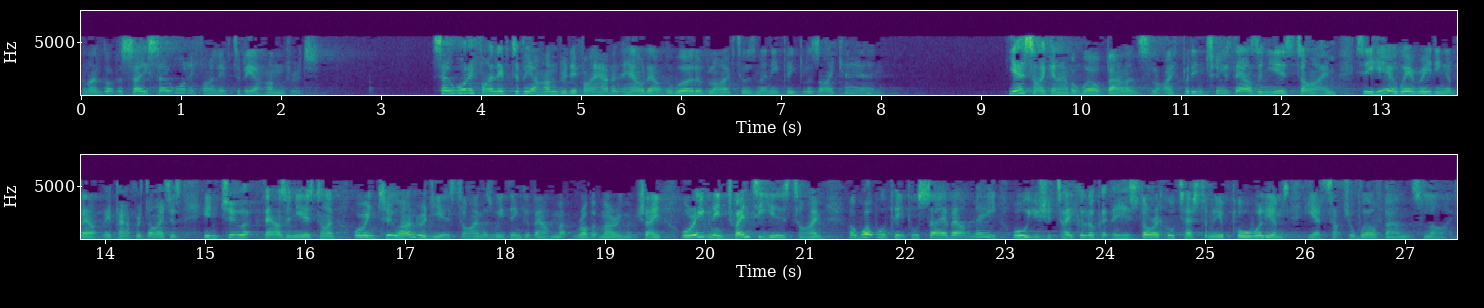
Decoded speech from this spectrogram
and I've got to say, so what if I live to be a hundred? So what if I live to be a hundred if I haven't held out the word of life to as many people as I can? Yes, I can have a well balanced life, but in 2,000 years' time, see here we're reading about Epaphroditus. In 2,000 years' time, or in 200 years' time, as we think about Robert Murray M'Cheyne, or even in 20 years' time, uh, what will people say about me? Oh, you should take a look at the historical testimony of Paul Williams. He had such a well balanced life.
